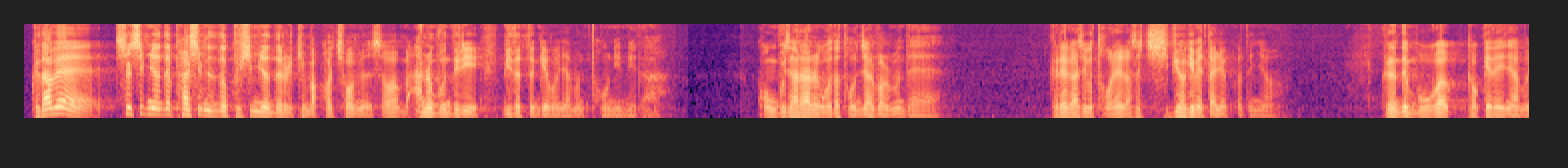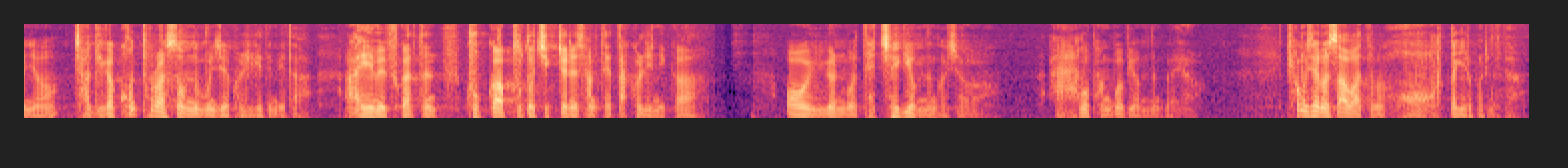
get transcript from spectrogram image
그 다음에 70년대, 80년대, 90년대를 이렇게 막 거쳐오면서 많은 분들이 믿었던 게 뭐냐면 돈입니다. 공부 잘하는 것보다 돈 잘 벌면 돼. 그래가지고 돈에 가서 집요하게 매달렸거든요. 그런데 뭐가 겪게 되냐면요. 자기가 컨트롤할 수 없는 문제에 걸리게 됩니다. IMF 같은 국가 부도 직전의 상태에 딱 걸리니까, 어, 이건 뭐 대책이 없는 거죠. 아무 방법이 없는 거예요. 평생을 쌓아왔던 걸 홀딱 잃어버립니다.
